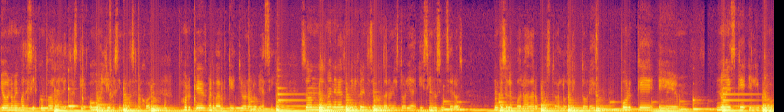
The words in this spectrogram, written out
Yo no vengo a decir con todas las letras que, oh, el libro siempre va a ser mejor, porque es verdad que yo no lo vi así. Son dos maneras muy diferentes de contar una historia y siendo sinceros, nunca se le podrá dar gusto a los lectores porque eh, no es que el libro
